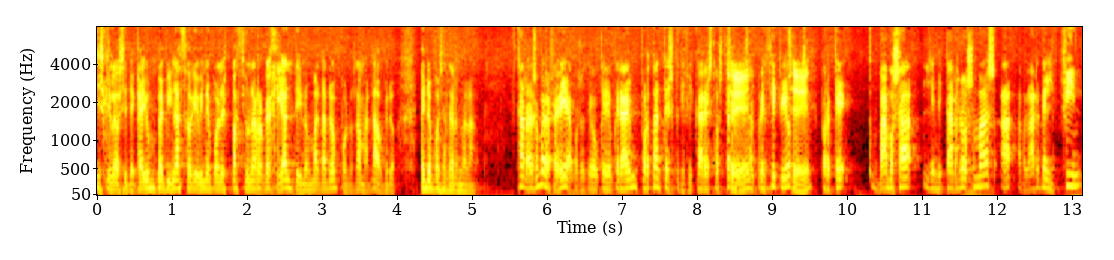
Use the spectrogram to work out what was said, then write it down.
Y es que luego, si te cae un pepinazo que viene por el espacio, una roca gigante y nos mata a todos, pues nos ha matado, pero ahí no puedes hacer nada. Claro, a eso me refería. Por eso digo que yo creo que era importante especificar estos términos Sí, al principio, sí. porque vamos a limitarnos más a hablar del fin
